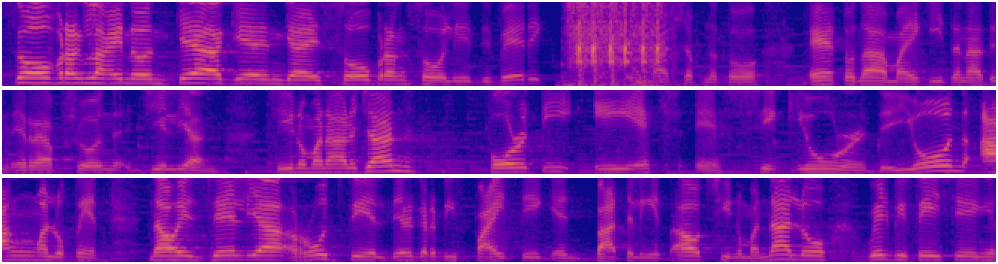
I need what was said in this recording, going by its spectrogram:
Sobrang laki nun. Kaya again, guys, sobrang solid. Very itong matchup na to. Eto na, makikita natin eruption, Jillian. Sino manalo dyan? 40 AXS secured. Yun ang malupit. Now, Hezelia, Roadfield, they're gonna be fighting and battling it out. Sino manalo will be facing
